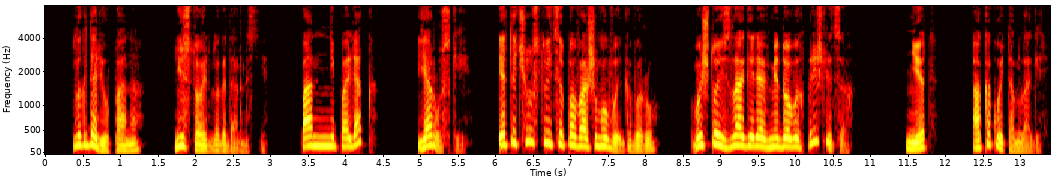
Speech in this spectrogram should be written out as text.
— Благодарю пана. — Не стоит благодарности. — Пан не поляк? Я русский. Это чувствуется по вашему выговору. Вы что, из лагеря в Медовых Пришлицах? — Нет. А какой там лагерь?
